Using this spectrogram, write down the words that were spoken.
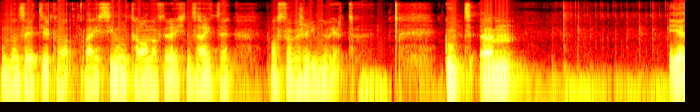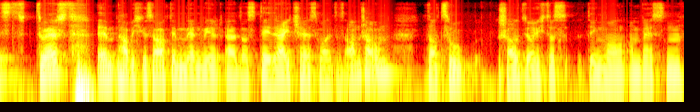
und dann seht ihr gleich simultan auf der rechten Seite, was da geschrieben wird. Gut, ähm, jetzt zuerst ähm, habe ich gesagt, eben werden wir äh, das D3.js mal etwas anschauen. Dazu schaut ihr euch das Ding mal am besten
